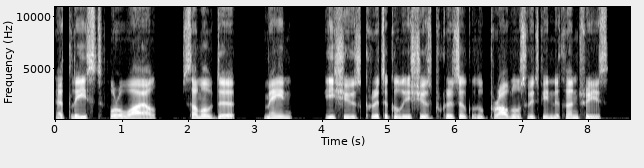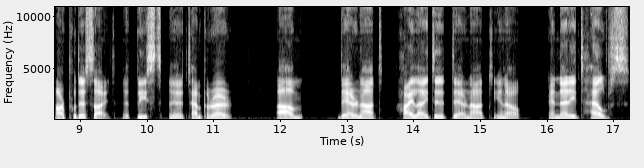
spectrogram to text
at least for a while, some of the main issues, critical issues, critical problems between the countries are put aside, at least uh. Um, they're not highlighted, they're not, you know, and then it helps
